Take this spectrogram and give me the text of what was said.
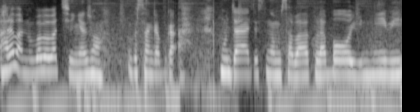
hari abantu baba batinya genre ugasanga avuga ah nk'ujyaje sinamusaba kolabo ibintu nk'ibi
